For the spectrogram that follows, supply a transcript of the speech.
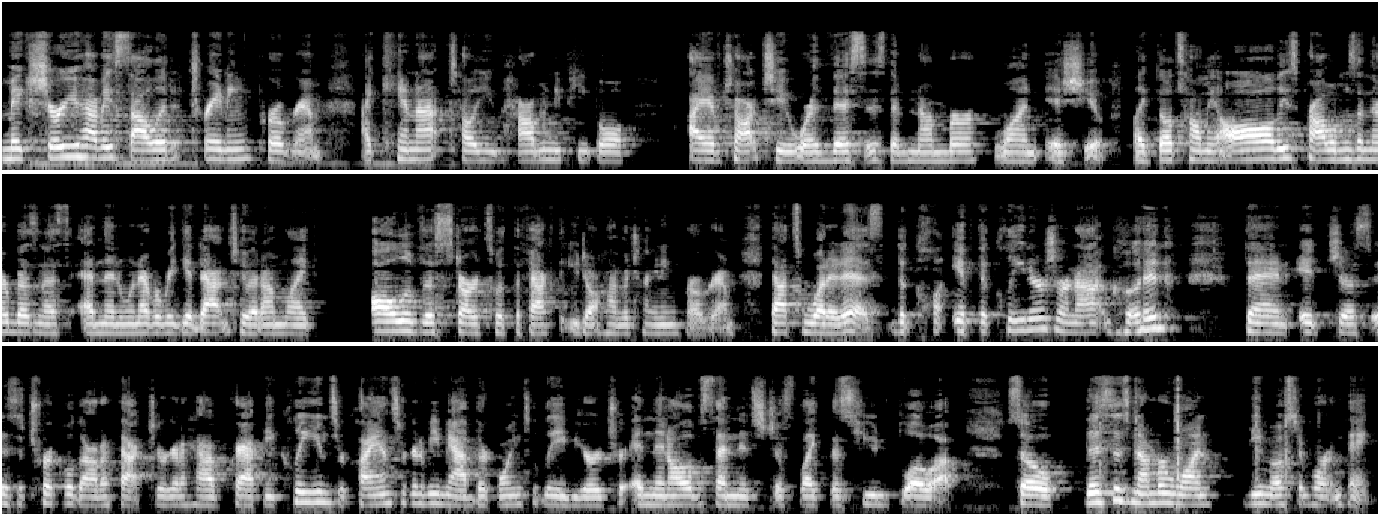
Make sure you have a solid training program. I cannot tell you how many people I have talked to where this is the number one issue. Like they'll tell me all these problems in their business. And then whenever we get down to it, I'm like, all of this starts with the fact that you don't have a training program. That's what it is. The if the cleaners are not good, then it just is a trickle down effect. You're going to have crappy cleans. Your clients are going to be mad. They're going to leave your and then all of a sudden it's just like this huge blow up. So this is number one, the most important thing.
